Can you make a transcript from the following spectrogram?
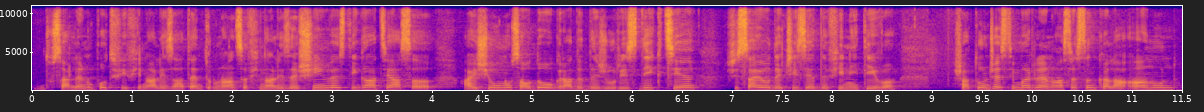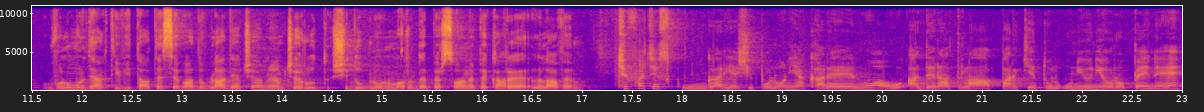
dosarele nu pot fi finalizate într-un an. Să finalizezi și investigația, să ai și unul sau două grade de jurisdicție și să ai o decizie definitivă. Și atunci estimările noastre sunt că la anul volumul de activitate se va dubla. De aceea noi am cerut și dublu numărul de persoane pe care îl avem. Ce faceți cu Ungaria și Polonia care nu au aderat la parchetul Uniunii Europene,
